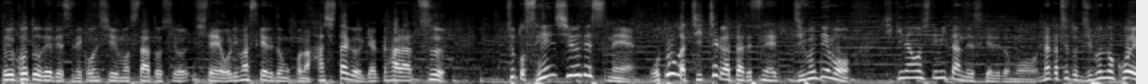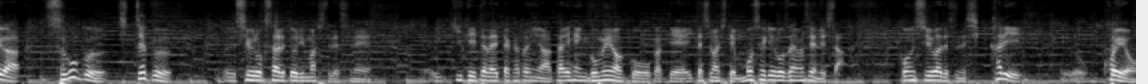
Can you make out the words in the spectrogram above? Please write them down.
ということでですね今週もスタートしておりますけれどもこのハッシュタグ逆腹2ちょっと先週ですね音がちっちゃかったですね。自分でも聞き直してみたんですけれどもなんかちょっと自分の声がすごくちっちゃく収録されておりましてですね聞いていただいた方には大変ご迷惑をおかけいたしまして申し訳ございませんでした。今週はですねしっかり声を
